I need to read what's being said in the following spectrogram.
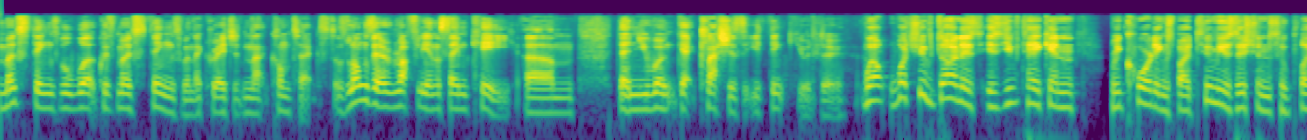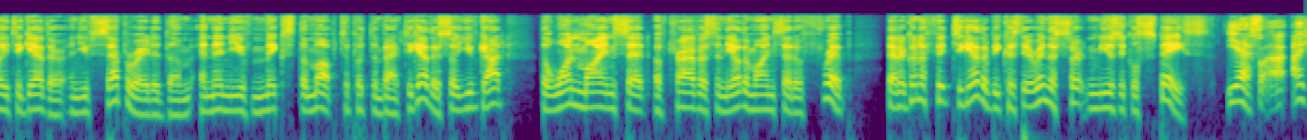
most things will work with most things when they're created in that context. As long as they're roughly in the same key, um, then you won't get clashes that you think you would do. Well, what you've done is is you've taken recordings by two musicians who play together and you've separated them and then you've mixed them up to put them back together. So you've got the one mindset of Travis and the other mindset of Fripp that are going to fit together because they're in a certain musical space. Yes, I, I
